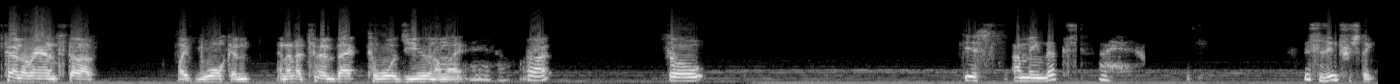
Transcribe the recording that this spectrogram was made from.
turn around and start like walking, and then I turn back towards you, and I'm like, eh, all right. So this, I mean, that's this is interesting.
